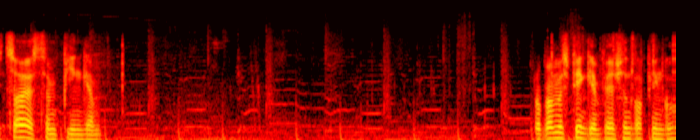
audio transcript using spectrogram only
I co jest tym pingiem? Problemy z pingiem, 52 pingu.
